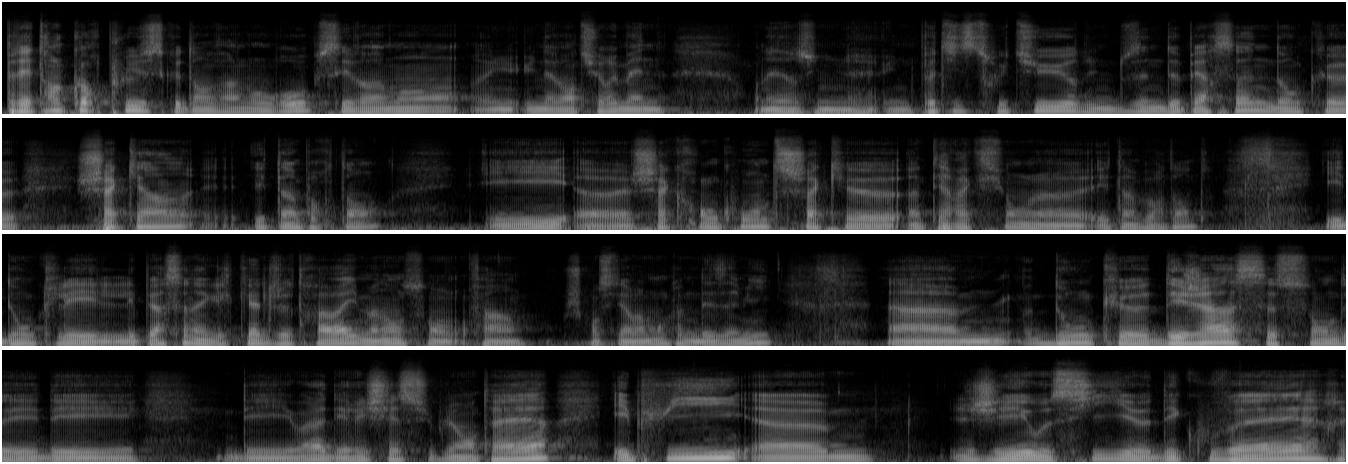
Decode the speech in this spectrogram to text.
peut-être encore plus que dans un grand groupe, c'est vraiment une aventure humaine. On est dans une, petite structure d'une douzaine de personnes, donc euh, chacun est important et euh, chaque rencontre, chaque euh, interaction est importante. Et donc les, personnes avec lesquelles je travaille maintenant sont, enfin, je considère vraiment comme des amis. donc déjà, ce sont des, voilà, des richesses supplémentaires. Et puis, j'ai aussi découvert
